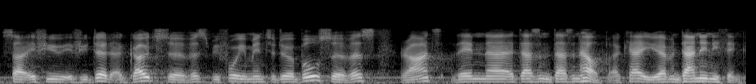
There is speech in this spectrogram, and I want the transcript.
So if you if you did a goat service before you meant to do a bull service, right, then uh, it doesn't doesn't help. Okay, you haven't done anything,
